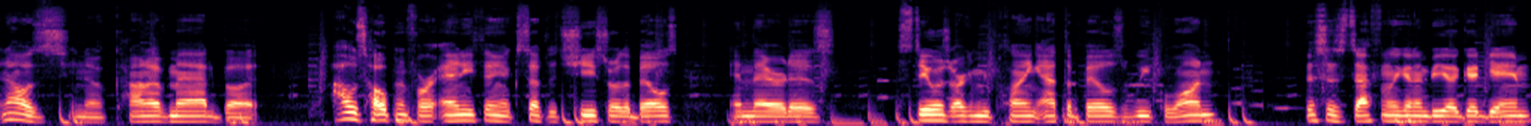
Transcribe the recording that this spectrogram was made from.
and I was, you know, kind of mad, but I was hoping for anything except the Chiefs or the Bills, and there it is. The Steelers are going to be playing at the Bills week one. This is definitely going to be a good game.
